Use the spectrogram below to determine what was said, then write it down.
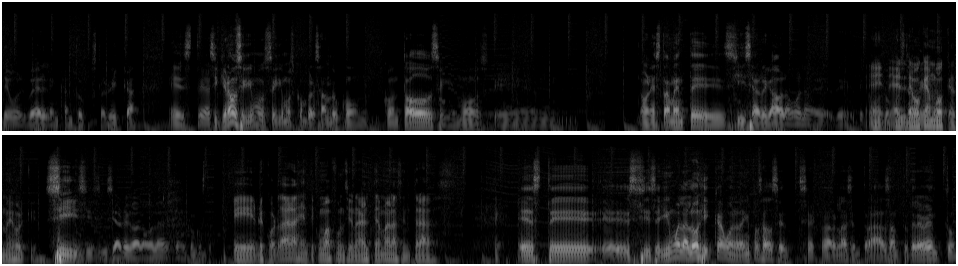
de volver, le encantó Costa Rica. Este, así que no, seguimos, seguimos conversando con, con todos, seguimos eh, honestamente, sí se ha regado la bola de, de, de Eh, el de boca en boca es mejor que... Sí, sí, sí, se ha regado la bola de Con Costa. Eh, recordar a la gente cómo va a funcionar el tema de las entradas. Este, eh, si seguimos la lógica, bueno, el año pasado se, se acabaron las entradas antes del evento.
